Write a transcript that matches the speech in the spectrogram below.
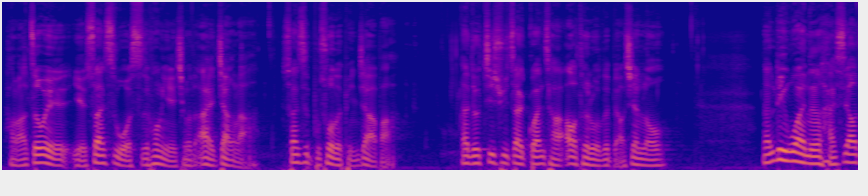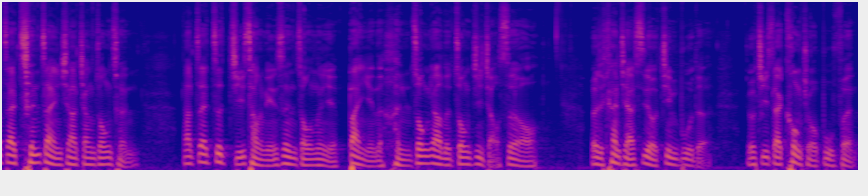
好了，这位也算是我实况野球的爱将啦，算是不错的评价吧。那就继续再观察奥特罗的表现喽。那另外呢，还是要再称赞一下江中诚。那在这几场连胜中呢，也扮演了很重要的中继角色哦，而且看起来是有进步的，尤其在控球部分。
